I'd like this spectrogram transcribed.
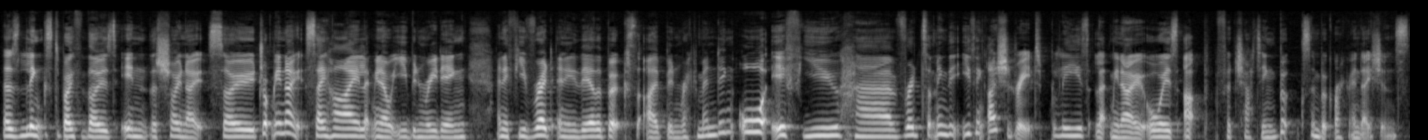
There's links to both of those in the show notes. So drop me a note, say hi, let me know what you've been reading, and if you've read any of the other books that I've been recommending, or if you have read something that you think I should read, please let me know. Always up for chatting books and book recommendations.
